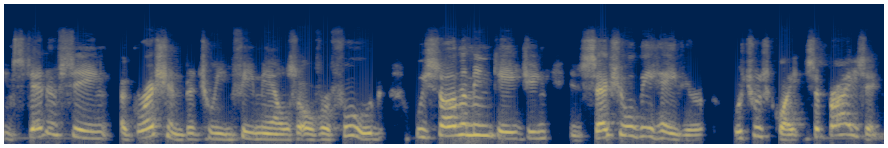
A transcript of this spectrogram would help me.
instead of seeing aggression between females over food, we saw them engaging in sexual behavior, which was quite surprising.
